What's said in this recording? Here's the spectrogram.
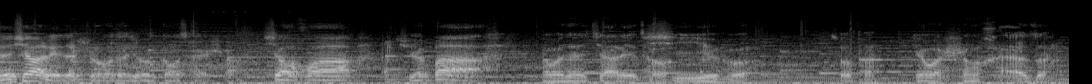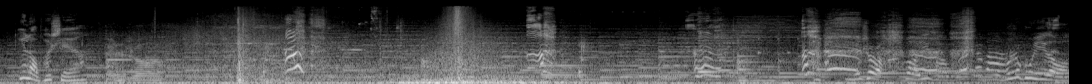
学校里的时候，他就是高材生，校花、学霸，我在家里头洗衣服、做饭，给我生孩子。你老婆谁啊？林霜。你没事吧？不好意思啊，我我不是故意的哦。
